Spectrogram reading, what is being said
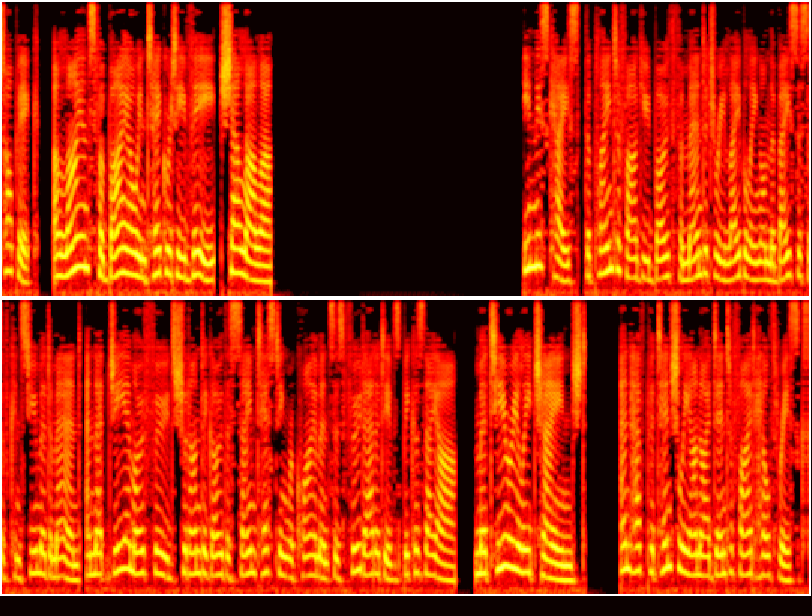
Topic: Alliance for Biointegrity v. Shalala. In this case, the plaintiff argued both for mandatory labeling on the basis of consumer demand, and that GMO foods should undergo the same testing requirements as food additives because they are «materially changed» and have potentially unidentified health risks.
